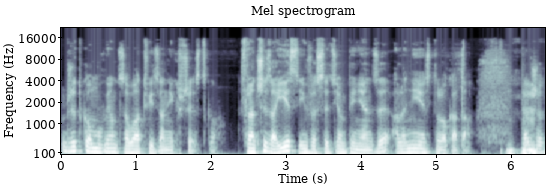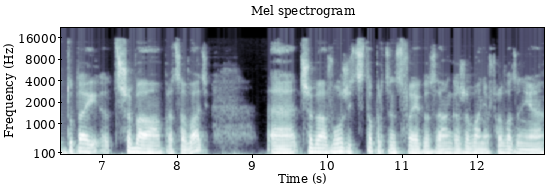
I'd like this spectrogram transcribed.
brzydko mówiąc, załatwi za nich wszystko. Franczyza jest inwestycją pieniędzy, ale nie jest to lokata. Mhm. Także tutaj trzeba pracować. E, trzeba włożyć 100% swojego zaangażowania w prowadzenie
